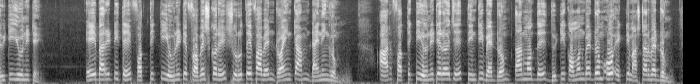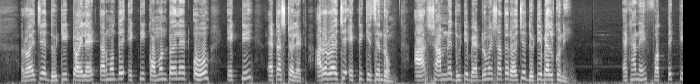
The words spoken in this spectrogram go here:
দুইটি ইউনিটে। এই বাড়িটিতে প্রত্যেকটি ইউনিটে প্রবেশ করে শুরুতে পাবেন ড্রয়িং কাম, ডাইনিং রুম। আর প্রত্যেকটি ইউনিটে রয়েছে তিনটি বেডরুম। তার মধ্যে দুইটি কমন বেডরুম ও একটি মাস্টার বেডরুম। রয়েছে দুইটি টয়লেট। তার মধ্যে একটি কমন টয়লেট ও একটি অ্যাটাচ টয়লেট, আরও রয়েছে একটি কিচেন রুম, আর সামনে দুইটি বেডরুমের সাথে রয়েছে দুইটি ব্যালকনি। এখানে প্রত্যেকটি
